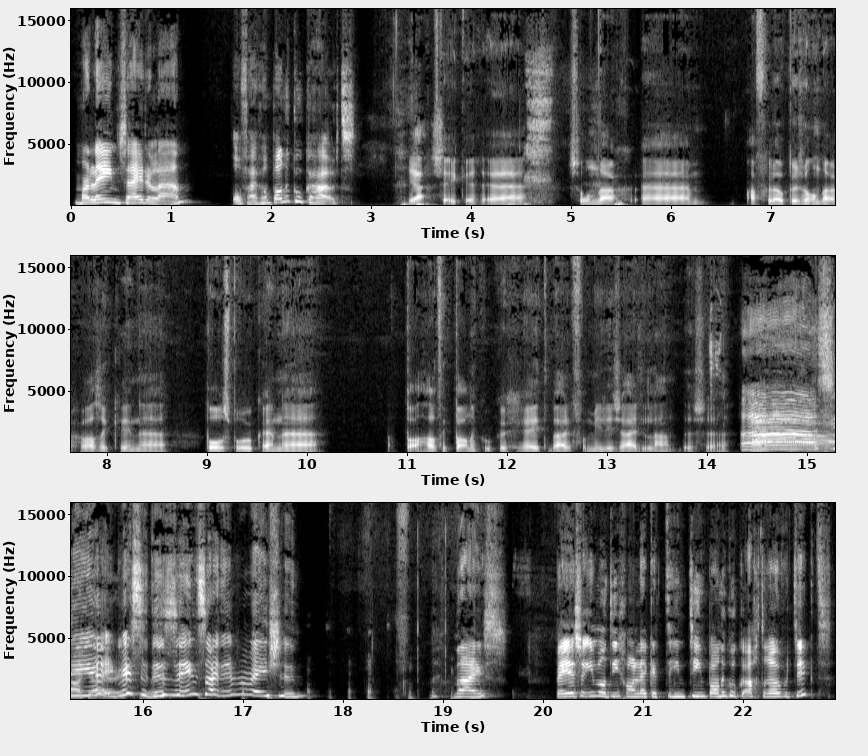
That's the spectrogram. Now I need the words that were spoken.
Marleen Zijderlaan of hij van pannenkoeken houdt. Ja, zeker. Eh, zondag, ehm, afgelopen zondag was ik in eh Polsbroek en eh, had ik pannenkoeken gegeten bij de familie Zijdelaan. Dus eh, Ah, Ah, zie je? kijk. Ik wist het. Dit is inside information. nice. Ben je zo iemand die gewoon lekker tien, tien pannenkoeken achterover tikt?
